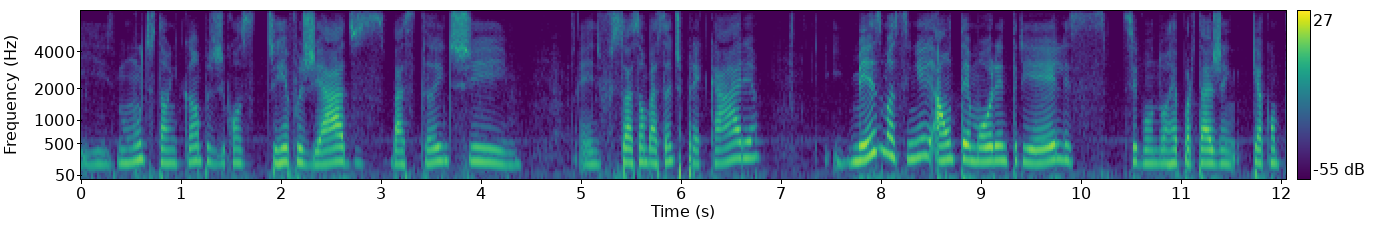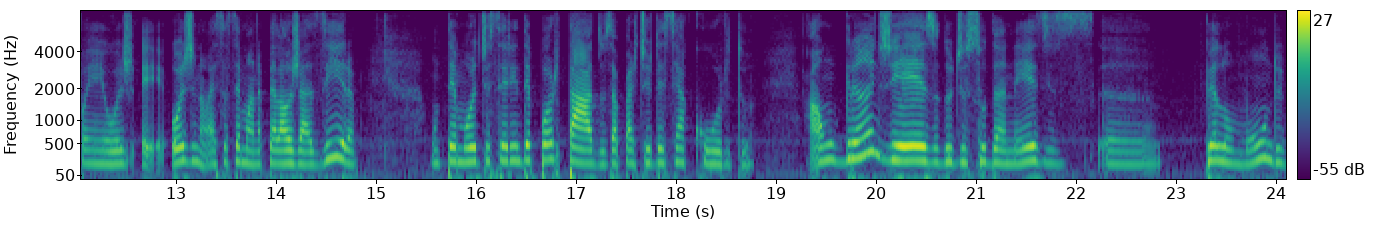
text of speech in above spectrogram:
e muitos estão em campos de, de refugiados bastante em situação bastante precária. E mesmo assim, há um temor entre eles, segundo uma reportagem que acompanhei hoje, eh, hoje não, essa semana pela Al Jazeera, um temor de serem deportados a partir desse acordo. Há um grande êxodo de sudaneses uh, pelo mundo,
